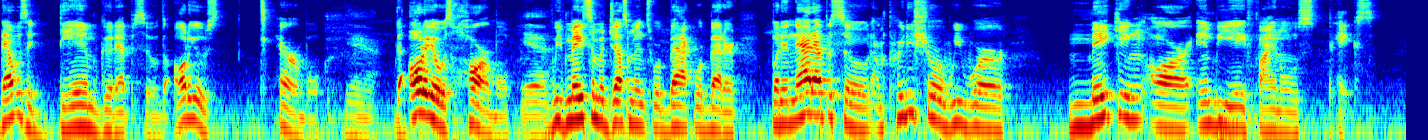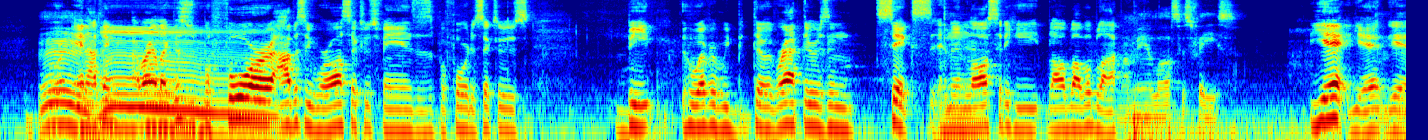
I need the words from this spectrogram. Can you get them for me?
that was a damn good episode. The audio audio's terrible. Yeah. The audio is horrible. Yeah. We've made some adjustments. We're back. We're better. But in that episode, I'm pretty sure we were making our NBA Finals picks. Mm. And I think, right, like this is before. Obviously, we're all Sixers fans. This is before the Sixers beat whoever we beat, the Raptors in six, and then lost to the Heat. Blah blah blah blah. My man lost his face. Yeah, yeah, yeah.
